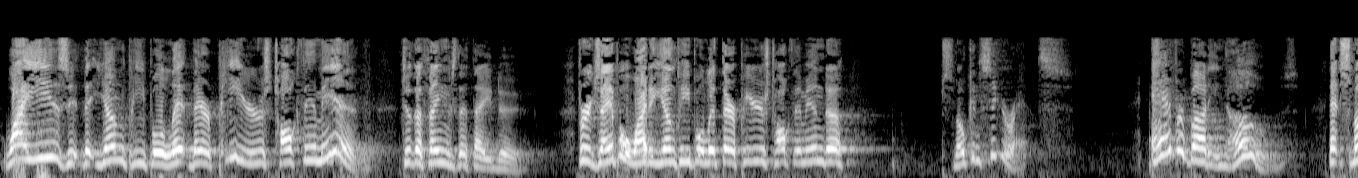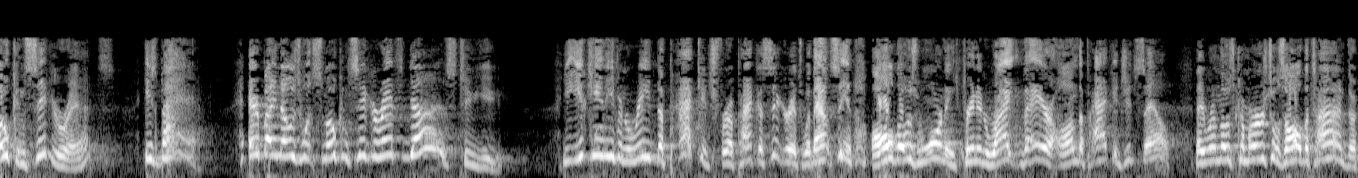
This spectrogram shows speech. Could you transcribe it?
Why is it that young people let their peers talk them in to the things that they do? For example, why do young people let their peers talk them into smoking cigarettes? Everybody knows that smoking cigarettes is bad. Everybody knows what smoking cigarettes does to you. You can't even read the package for a pack of cigarettes without seeing all those warnings printed right there on the package itself. They run those commercials all the time, the,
